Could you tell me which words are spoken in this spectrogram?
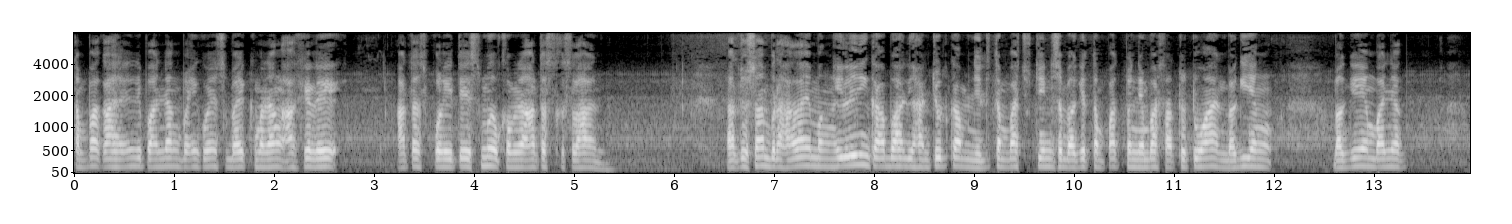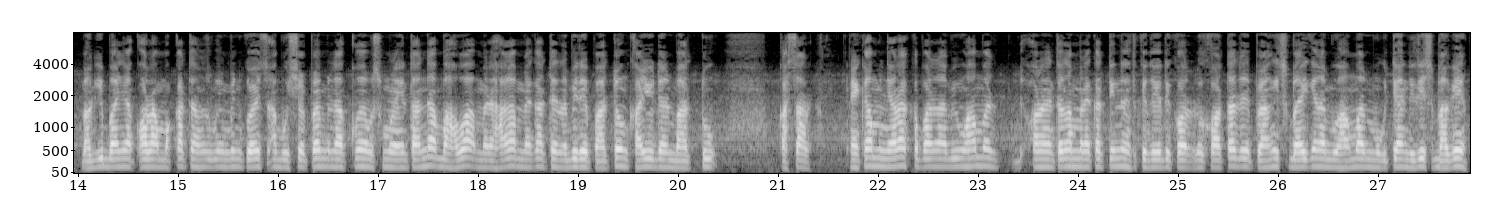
tanpa keahlian dipandang pengikutnya sebagai kemenangan akhir atas politisme, kemudian atas kesalahan. Ratusan berhala yang mengelilingi Ka'bah dihancurkan menjadi tempat suci ini sebagai tempat penyembah satu Tuhan. Bagi yang bagi yang banyak bagi banyak orang Mekah termasuk pemimpin Quraisy Abu Sufyan melakukan semua tanda bahwa berhala mereka terlebih dari patung, kayu dan batu kasar. Mereka menyerah kepada Nabi Muhammad orang yang telah mereka tindas ketika di kota dan perangi sebaiknya Nabi Muhammad membuktikan diri sebagai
